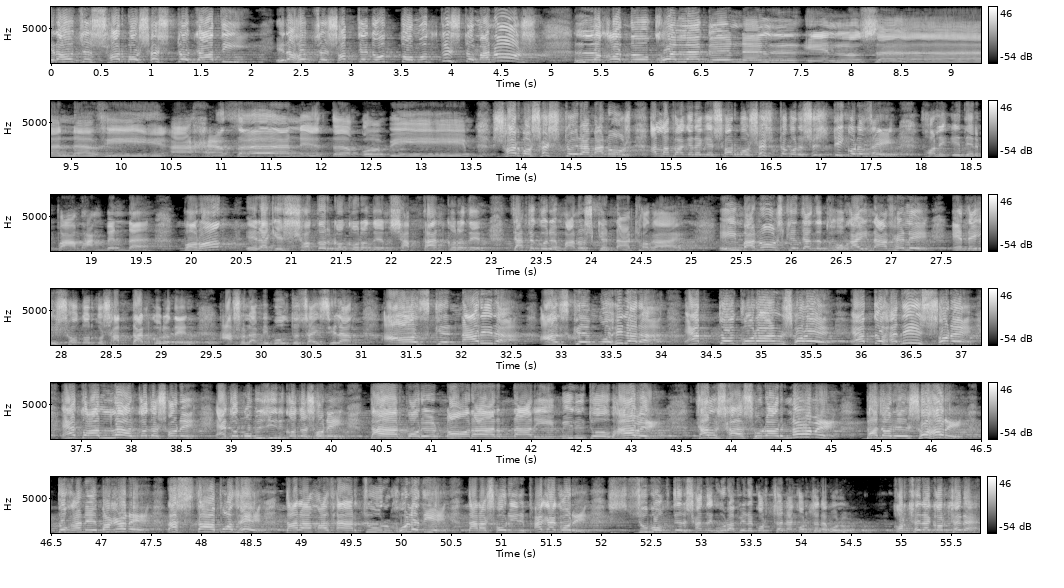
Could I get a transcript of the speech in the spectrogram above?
এরা হচ্ছে সর্বশ্রেষ্ঠ জাতি, এরা হচ্ছে সবচেয়ে উত্তম, উৎকৃষ্ট মানুষ। সর্বশ্রেষ্ঠ এরা মানুষ, আল্লাহ পাকের আগে সর্বশ্রেষ্ঠ করে সৃষ্টি করেছে, ফলে এদের পা ভাঙবেন না। বরং এরাকে সতর্ক করে দেন, সাবধান করে দেন, যাতে করে মানুষকে না ঠগায়। এই মানুষকে যাতে ধোকায় না ফেলে, এতেই সতর্ক, সাবধান করে দেন। আসলে আমি বলতে চাইছিলাম, আজকে নারীরা, আজকে মহিলারা, এত কোরআন শোনে, এত হাদিস শোনে, এত আল্লাহর কথা শোনে, এত নবীজির কথা শোনে, তারপরে নর আর নারী মিলিতভাবে জালসা শোনার নামে বাজারে, শহরে, দোকানে, বাগানে রাস্তা পথে তারা মাথার চুল খুলে দিয়ে তারা শরীর ফাঁকা করে যুবকদের সাথে ঘোরাফেরা করছে না করছে না বলুন করছে না করছে না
